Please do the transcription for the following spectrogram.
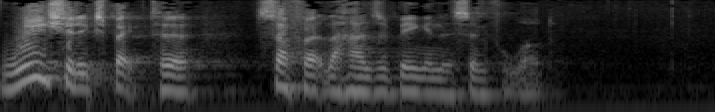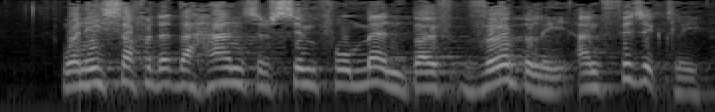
we should expect to suffer at the hands of being in the sinful world. When he suffered at the hands of sinful men, both verbally and physically,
